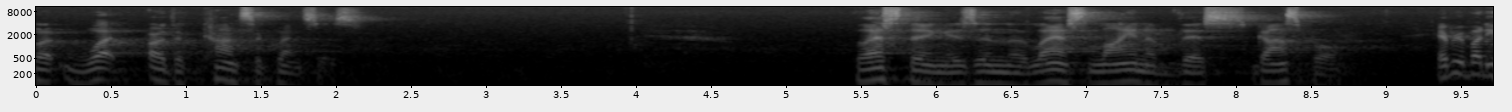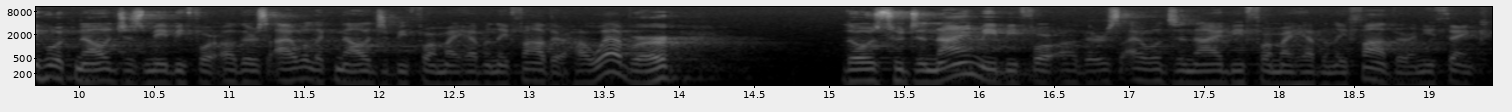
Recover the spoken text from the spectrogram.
But what are the consequences? The last thing is in the last line of this gospel. Everybody who acknowledges me before others, I will acknowledge before my heavenly Father. However, those who deny me before others, I will deny before my heavenly Father. And you think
